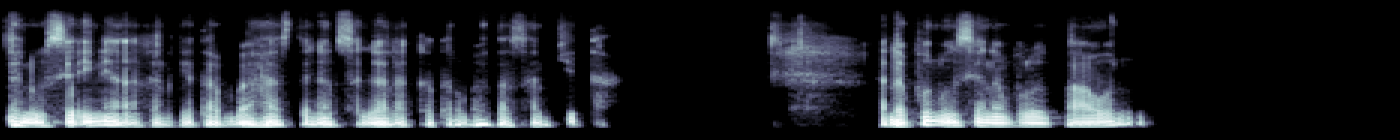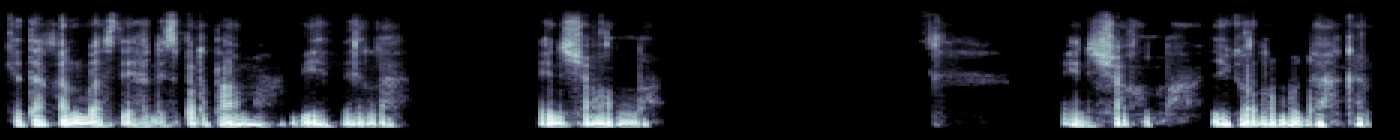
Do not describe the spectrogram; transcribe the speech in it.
Dan usia ini akan kita bahas dengan segala keterbatasan kita. Adapun usia 60 tahun, kita akan bahas di hadis pertama, bismillah. Insya Allah. Insya Allah, jika Allah mudahkan.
